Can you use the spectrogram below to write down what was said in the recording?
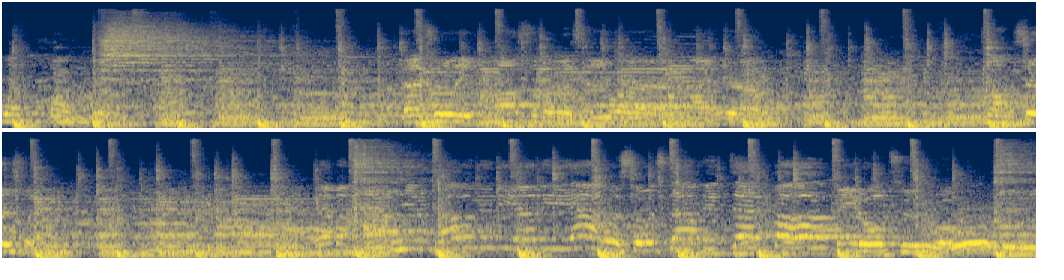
one. That's really awesome, Alyssa. You are my hero. No, seriously. In the hour, so for a. Ooh.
